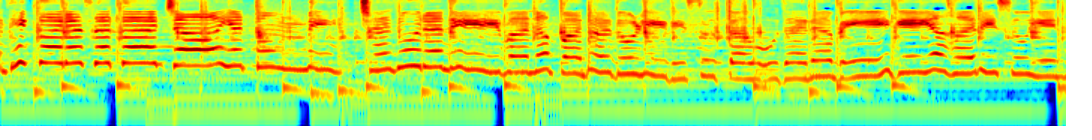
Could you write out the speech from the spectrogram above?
ಅಧಿಕರಸಕ ಜಾಯ ತುಂಬಿ ಚದುರ ದೇವನ ಪದದುಳಿರಿಸುತ್ತ ಉದರ ಬೇಗೆಯ ಹರಿಸು ಎನ್ನ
